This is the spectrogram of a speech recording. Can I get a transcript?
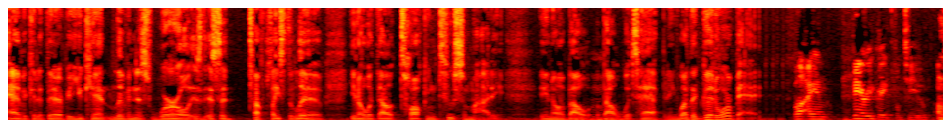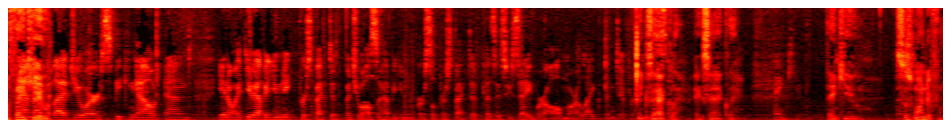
advocate of therapy. You can't live in this world. It's, it's, a tough place to live, you know, without talking to somebody, you know, about mm-hmm. about what's happening, whether good or bad. Well, I am very grateful to you. Oh, thank you. I'm glad you are speaking out and you know, you have a unique perspective, but you also have a universal perspective because, as you say, we're all more alike than different. Exactly, so, exactly. Thank you. Thank you. This was wonderful.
